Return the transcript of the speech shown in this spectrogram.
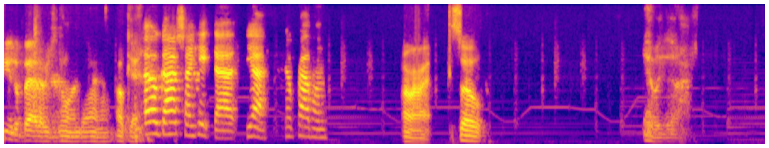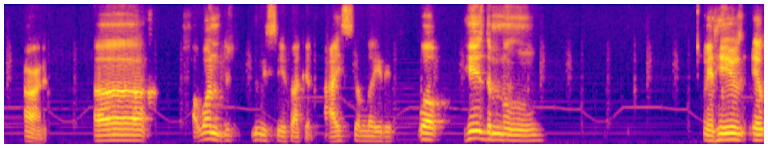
Computer battery's going down. Okay. Oh gosh, I hate that. Yeah, no problem. All right. So here we go. All right. Uh I wanted to let me see if I could isolate it. Well, here's the moon. And here's it,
